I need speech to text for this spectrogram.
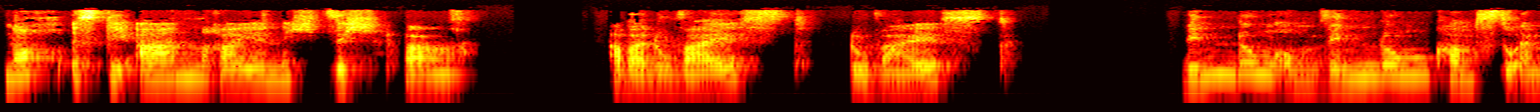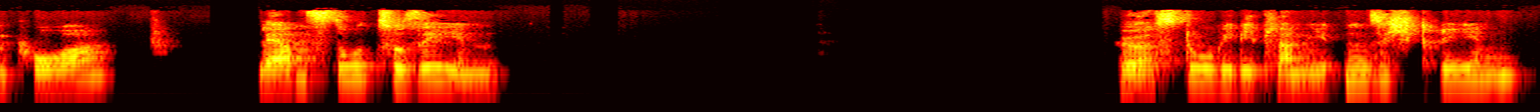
Noch ist die Ahnenreihe nicht sichtbar. Aber du weißt, du weißt, Windung um Windung kommst du empor, lernst du zu sehen. Hörst du, wie die Planeten sich drehen?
